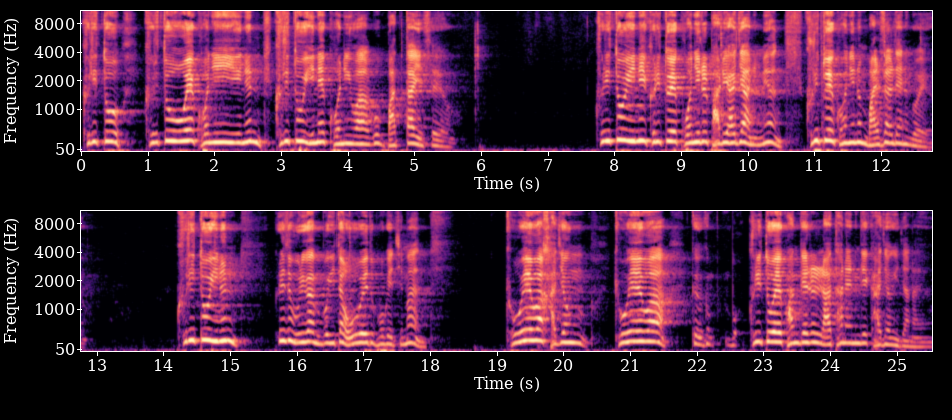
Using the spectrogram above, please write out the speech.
그리스도 그리스도의 권위는 그리스도인의 권위하고 맞닿아 있어요. 그리스도인이 그리스도의 권위를 발휘하지 않으면 그리스도의 권위는 말살되는 거예요. 그리스도인은 그래서 우리가 뭐 이따 오후에도 보겠지만 교회와 가정 교회와 그, 그 뭐 그리스도의 관계를 나타내는 게 가정이잖아요.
